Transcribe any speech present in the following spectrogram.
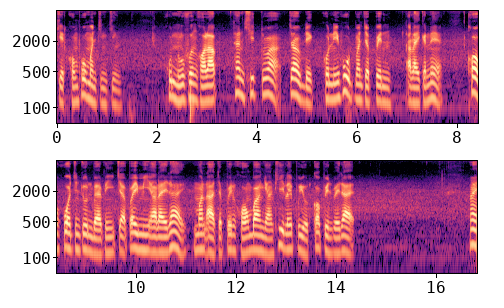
เกียรติของพวกมันจริง ๆ คุณหนูเฟิงขอรับ ท่านคิดว่าเจ้าเด็กคนนี้พูดมันจะเป็น อะไรกันแน่ ครอบครัวจนๆแบบนี้จะไปมีอะไรได้ มันอาจจะเป็นของบางอย่างที่ไร้ประโยชน์ก็เป็นไปได้ไม่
